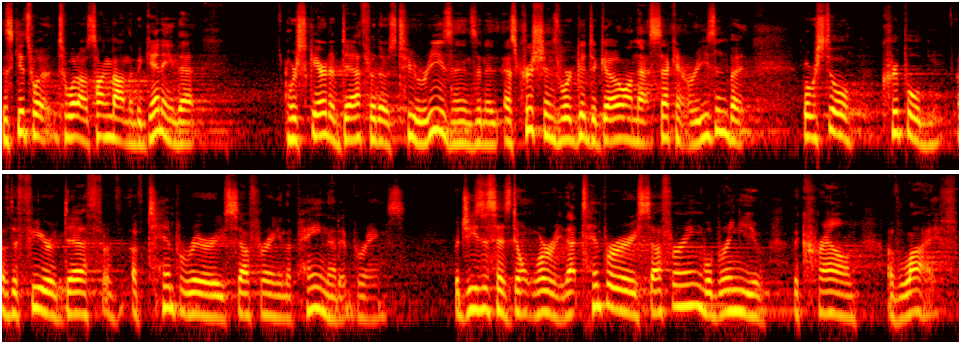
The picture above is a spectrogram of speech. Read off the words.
This gets what, to what I was talking about in the beginning that we're scared of death for those two reasons. And as Christians, we're good to go on that second reason, but, but we're still crippled of the fear of death, of, of temporary suffering, and the pain that it brings. But Jesus says, don't worry. That temporary suffering will bring you the crown of life.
